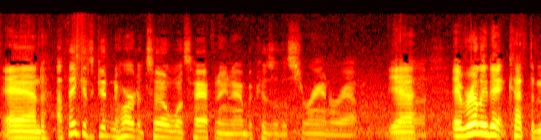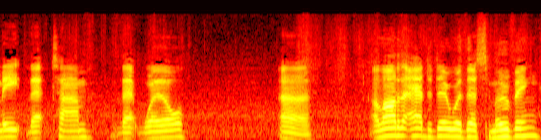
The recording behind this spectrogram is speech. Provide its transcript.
And I think it's getting hard to tell what's happening now because of the saran wrap. yeah, Uh, it really didn't cut the meat that time that well. Uh, a lot of that had to do with this moving,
